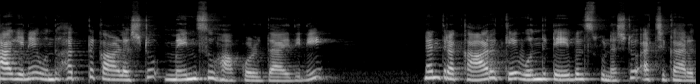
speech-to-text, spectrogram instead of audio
ಹಾಗೆಯೇ ಒಂದು ಹತ್ತು ಕಾಳಷ್ಟು ಮೆಣಸು ಹಾಕ್ಕೊಳ್ತಾ ಇದ್ದೀನಿ. ನಂತರ ಖಾರಕ್ಕೆ ಒಂದು ಟೇಬಲ್ ಸ್ಪೂನಷ್ಟು ಅಚ್ಚು ಖಾರದ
